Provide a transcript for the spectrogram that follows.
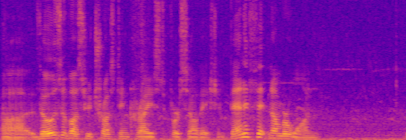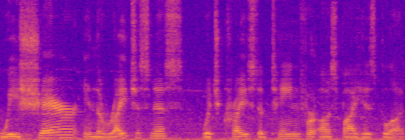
uh, those of us who trust in Christ for salvation. Benefit number one we share in the righteousness which Christ obtained for us by his blood.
